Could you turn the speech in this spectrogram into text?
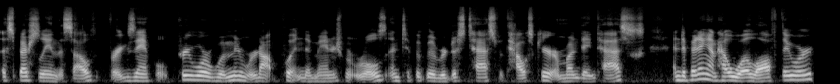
especially in the South. For example, pre war women were not put into management roles and typically were just tasked with house care or mundane tasks, and depending on how well off they were,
